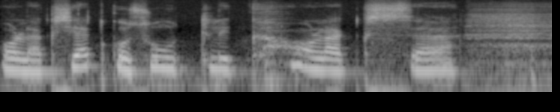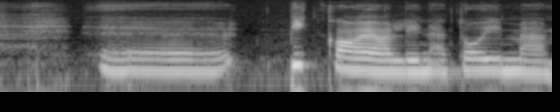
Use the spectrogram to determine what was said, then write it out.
oleks jätkusuutlik, oleks äh, pikaajaline toime,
